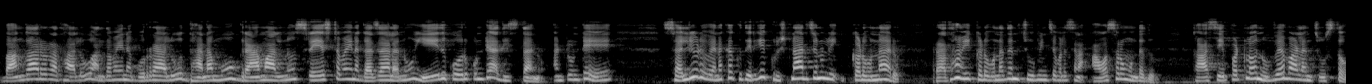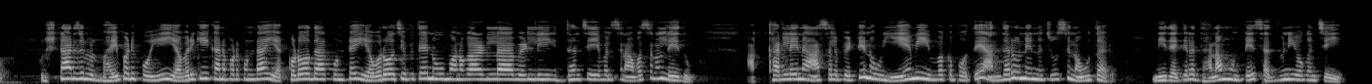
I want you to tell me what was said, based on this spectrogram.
బంగారు రథాలు అందమైన గుర్రాలు ధనము గ్రామాలను శ్రేష్టమైన గజాలను ఏది కోరుకుంటే అది ఇస్తాను. అంటుంటే శల్యుడు వెనకకు తిరిగి కృష్ణార్జునులు ఇక్కడ ఉన్నారు. రథం ఇక్కడ ఉన్నదని చూపించవలసిన అవసరం ఉండదు. కాసేపట్లో నువ్వే వాళ్ళని చూస్తావు. కృష్ణార్జునులు భయపడిపోయి ఎవరికీ కనపడకుండా ఎక్కడో దాక్కుంటే ఎవరో చెబితే నువ్వు మనగాడిలా వెళ్ళి యుద్ధం చేయవలసిన అవసరం లేదు. అక్కర్లేని ఆశలు పెట్టి నువ్వు ఏమీ ఇవ్వకపోతే అందరూ నిన్ను చూసి నవ్వుతారు. నీ దగ్గర ధనం ఉంటే సద్వినియోగం చెయ్యి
